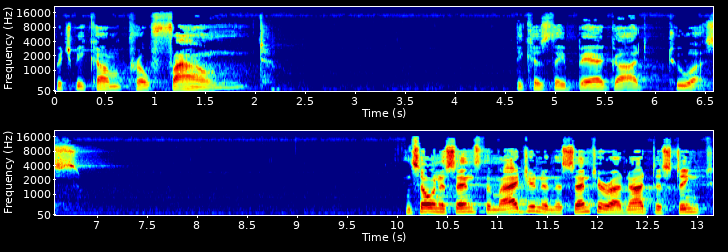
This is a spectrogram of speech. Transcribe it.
which become profound because they bear God to us. And so, in a sense, the margin and the center are not distinct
